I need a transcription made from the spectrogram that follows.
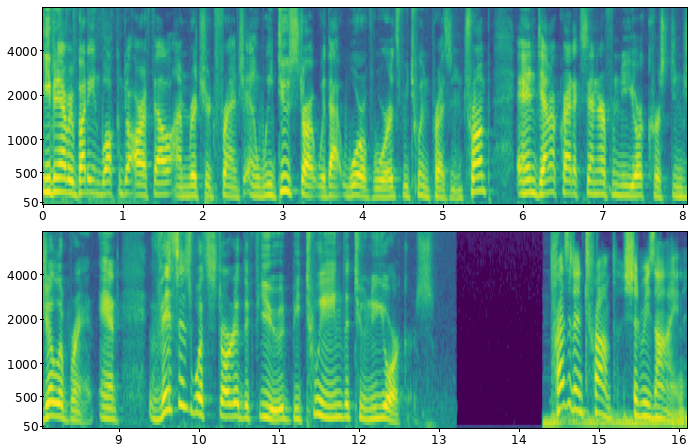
Even everybody, and welcome to RFL. I'm Richard French, and we do start with that war of words between President Trump and Democratic Senator from New York, Kirsten Gillibrand. And this is what started the feud between the two New Yorkers. President Trump should resign.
